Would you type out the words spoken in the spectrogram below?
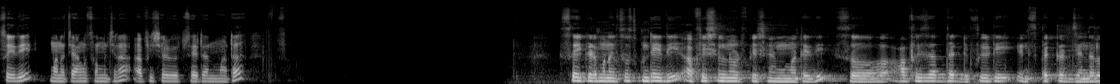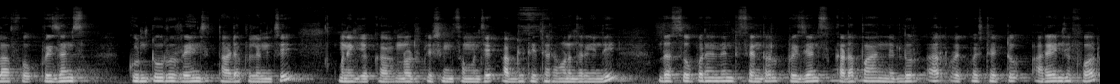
సో ఇది మన ఛానల్కి సంబంధించిన అఫీషియల్ వెబ్సైట్ అనమాట సో ఇక్కడ మనం చూసుకుంటే ఇది అఫీషియల్ నోటిఫికేషన్ అనమాట ఇది. So office of the deputy inspector general of prisons Guntur range Tadepalli నుంచి మనకి యొక్క నోటిఫికేషన్ సంబంధించి అప్డేట్ అయితే రావడం జరిగింది. The superintendent central prisons Kadapa and Nellore are requested to arrange for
